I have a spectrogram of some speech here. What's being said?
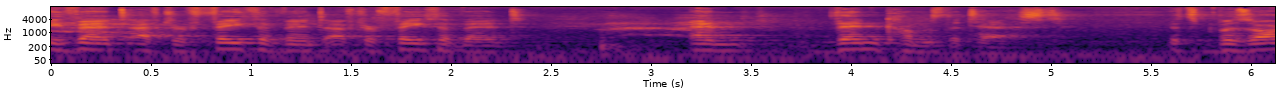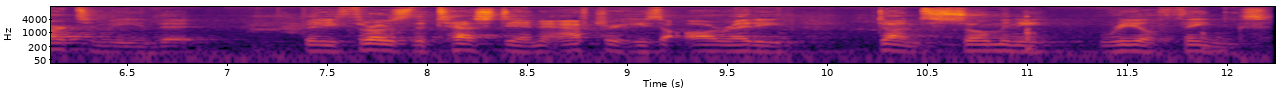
event after faith event after faith event, and then comes the test. It's bizarre to me that, that he throws the test in after he's already done so many real things.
